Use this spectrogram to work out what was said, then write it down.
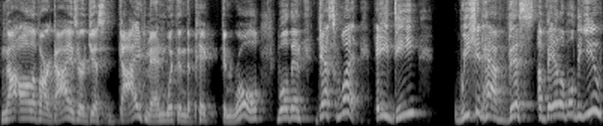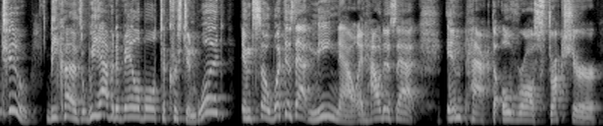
not all of our guys are just dive men within the pick and roll. Well, then guess what? AD, we should have this available to you too, because we have it available to Christian Wood. And so, what does that mean now? And how does that impact the overall structure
